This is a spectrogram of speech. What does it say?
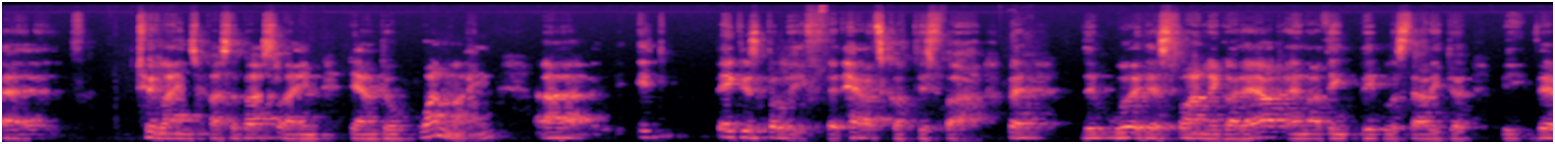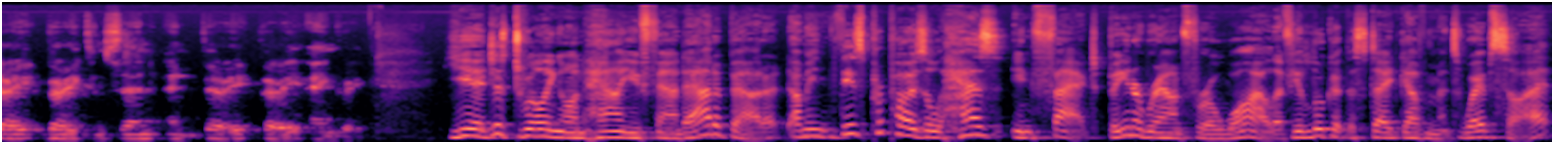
uh, two lanes plus a bus lane down to one lane, uh, it beggars belief that how it's got this far. But the word has finally got out, and I think people are starting to be very, very concerned and very, very angry. Yeah, just dwelling on how you found out about it. I mean, this proposal has, in fact, been around for a while. If you look at the state government's website,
